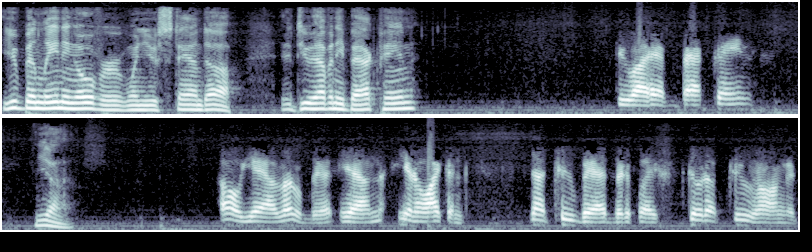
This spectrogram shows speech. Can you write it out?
you've been leaning over when you stand up. Do you have any back pain? do I have back pain? Yeah. Oh yeah, a little bit. Yeah, you know I can, not too bad, but if I stood up too long, it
